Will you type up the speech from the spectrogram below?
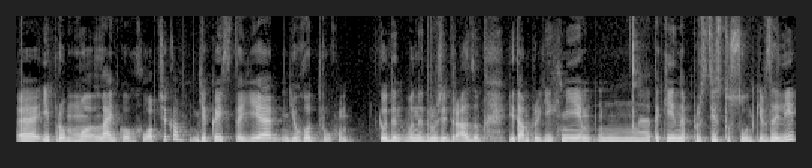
Е, І про маленького хлопчика, який стає його другом. Один вони дружать разом, і там про їхні м, такі непрості стосунки. Взагалі,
